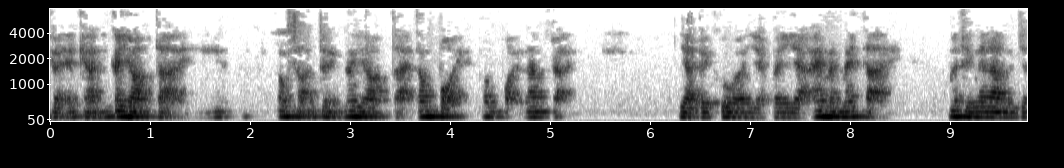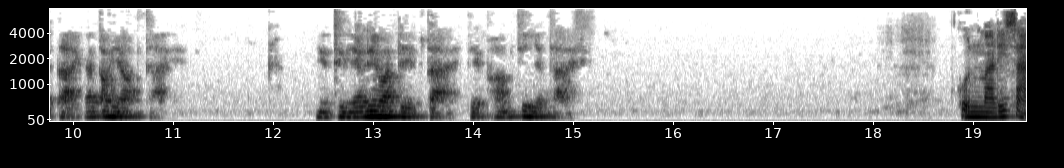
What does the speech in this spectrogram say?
เกิดเหตุการนี้ก็ยอมตายต้องสอนตัวเองต้องยอมตายต้องปล่อย ต้องปล่อยร่างกาย อย่าไปกลัว อย่าไปอยากให้มันไม่ตาย เมื่อถึงเวลามันจะตายก็ต้องยอมตายนี่ถึงจะเรียกว่าเตรียมตาย เตรียมพร้อมที่จะตาย คุณมาริสา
